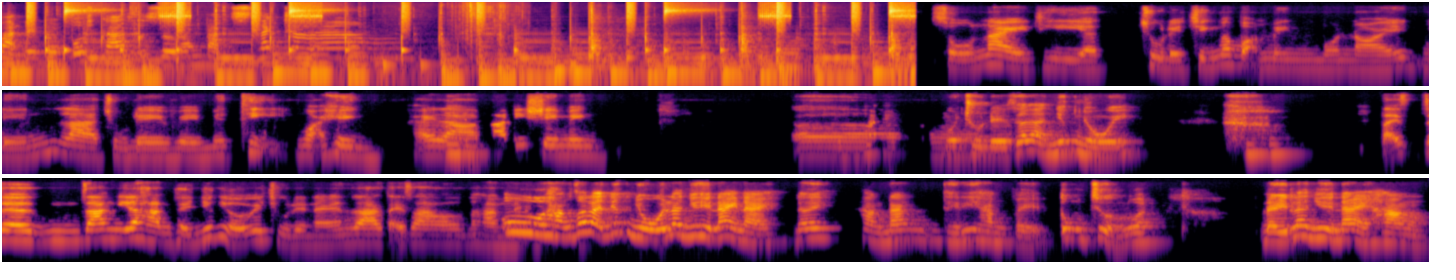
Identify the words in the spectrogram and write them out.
bạn đến với podcast giờ ăn vặt snack time. Số này thì ờ, chủ đề chính mà bọn mình muốn nói đến là chủ đề về miệt thị ngoại hình hay là Ừ. body shaming. Ờ, Một chủ đề rất là nhức nhối. tại ờ, Giang nghĩ là Hằng thấy nhức nhối về chủ đề này Giang tại sao Hằng Ừ, Hằng rất là nhức nhối là như thế này này. Đây, Hằng đang thế thì Hằng phải tung trưởng luôn. Đấy là như thế này, Hằng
